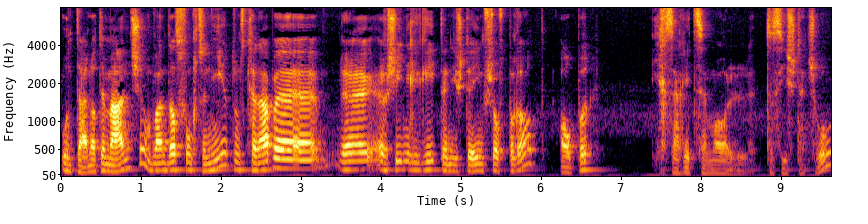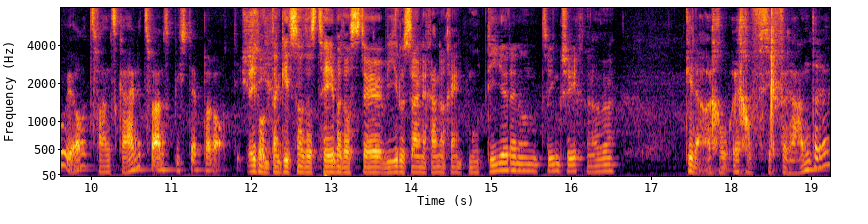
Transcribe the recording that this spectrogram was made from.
Und dann an den Menschen. Und wenn das funktioniert und es keine Nebenerscheinungen gibt, dann ist der Impfstoff bereit. Aber ich sage jetzt einmal, das ist dann schon ja, 2021, bis der bereit ist. Eben, und dann gibt es noch das Thema, dass der Virus eigentlich auch noch mutieren und so Geschichten, oder? Genau, er kann, er kann sich verändern.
